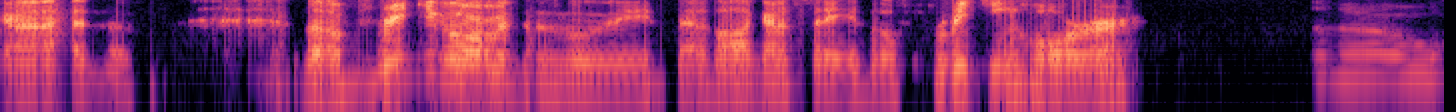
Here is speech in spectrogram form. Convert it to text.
God, the, the freaking horror with this movie. That's all I gotta say. The freaking horror. No.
